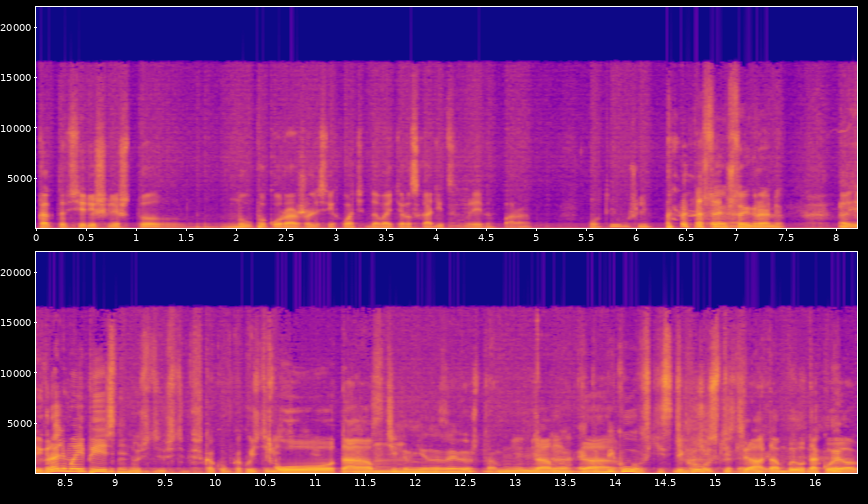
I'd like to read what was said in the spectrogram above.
как-то все решили, что ну, покуражились и хватит, давайте расходиться, время, пора. Вот и ушли. А что, что играли? Э, Играли мои песни. Ну, в, сти- в какой, в какой стилистике? О, Там там... стилем не назовешь. Там, Не- не- там, да. это да. Бекуловский стиль. Бекуловский чисто Да, там было такое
